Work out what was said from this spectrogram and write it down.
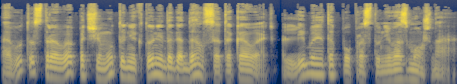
А вот острова почему-то никто не догадался атаковать, либо это попросту невозможно.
